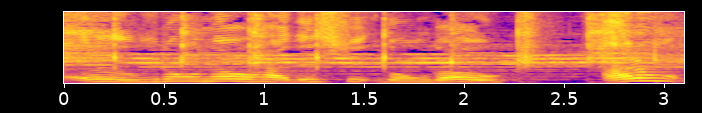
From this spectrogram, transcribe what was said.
oh, we don't know how this shit gonna go. I don't,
